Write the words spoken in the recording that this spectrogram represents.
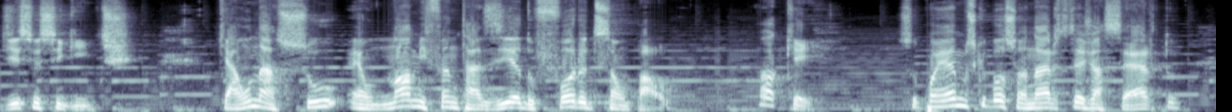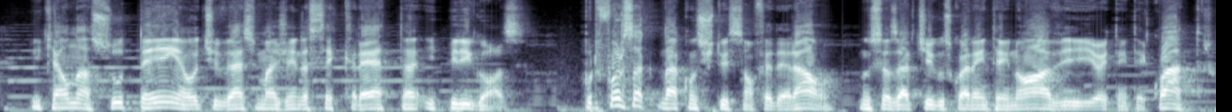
disse o seguinte: que a Unasul é o nome fantasia do Foro de São Paulo. Ok. Suponhamos que o Bolsonaro esteja certo e que a Unasul tenha ou tivesse uma agenda secreta e perigosa. Por força da Constituição Federal, nos seus artigos 49 e 84,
